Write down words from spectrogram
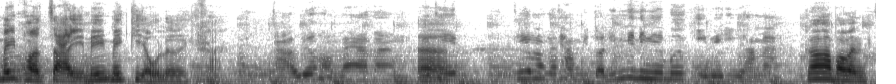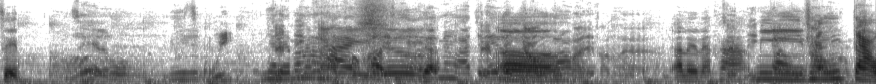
ไม่พอใจไม่ไม่เกี่ยวเลยค่ะ อะเอาเรื่องของแม่บ้างอ่า ที่ที่มันจะทำอยู่ตอนนี้มีในมือกี่เวทีคะแม่ก็ประมาณเจ็ด มีอุ๊ยมีอะไรบ้างคะขอเจอเดี๋ยวใช่ไหมคะจะได้เอ่เล่นอเก่าเก่าหรือบ้างใหม่ครับแม่ อะไรนะคะเจ็ดนี่มีเก่าทั้งเก่า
